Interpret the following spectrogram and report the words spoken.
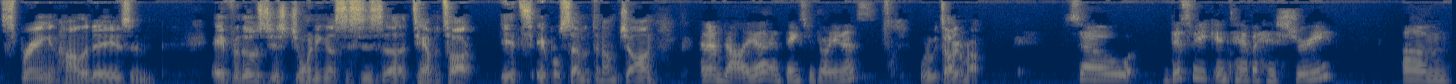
spring and holidays, and hey, for those just joining us, this is uh, Tampa Talk. It's April seventh, and I'm John. And I'm Dahlia, and thanks for joining us. What are we talking about? So this week in Tampa history, um,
